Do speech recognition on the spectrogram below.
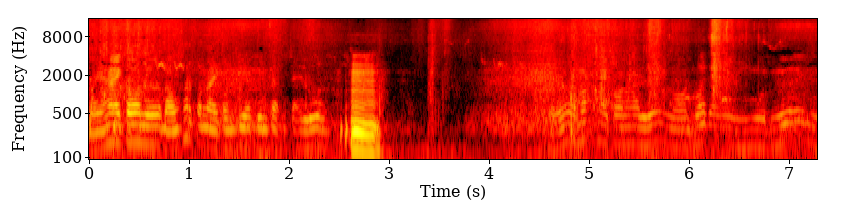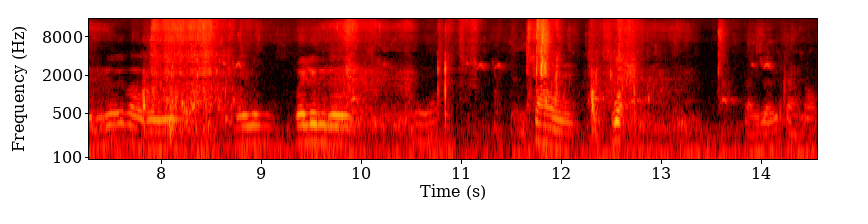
Còn này hai con nữa đóng phát con này con kia bên cạnh chạy luôn ừ mà mắc hai con hai lưỡi ngon quá. Một lưỡi, một lưỡi vào với lưng, với lưng thôi. Sau cuộn. Càng giấy càng nóng.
